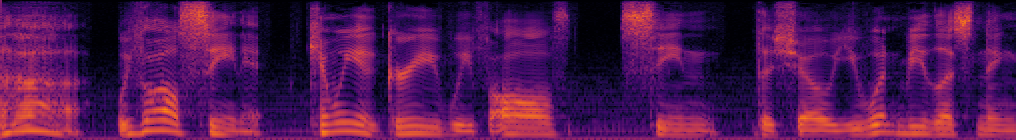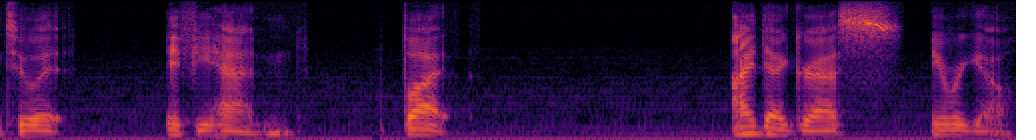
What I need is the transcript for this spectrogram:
Ah, we've all seen it. Can we agree we've all seen the show? You wouldn't be listening to it if you hadn't. But I digress. Here we go.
